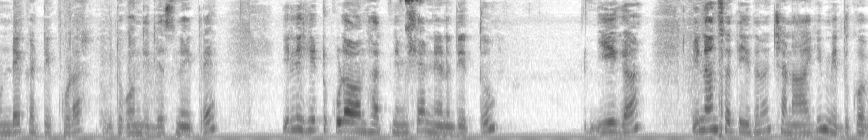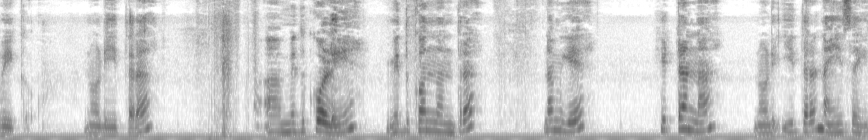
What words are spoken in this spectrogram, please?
ಉಂಡೆ ಕಟ್ಟಿ ಕೂಡ ಇಟ್ಕೊಂಡಿದ್ದೆ ಸ್ನೇಹಿತರೆ. ಇಲ್ಲಿ ಹಿಟ್ಟು ಕೂಡ ಒಂದು ಹತ್ತು ನಿಮಿಷ ನೆನೆದಿತ್ತು. ಈಗ ಇನ್ನೊಂದು ಸತಿ ಇದನ್ನು ಚೆನ್ನಾಗಿ ಮಿದ್ಕೋಬೇಕು. ನೋಡಿ ಈ ಥರ ಮಿದ್ಕೊಳ್ಳಿ. ಮಿದ್ಕೊಂಡ ನಂತರ ನಮಗೆ ಹಿಟ್ಟನ್ನು ನೋಡಿ ಈ ಥರ ನೈಸಾಗಿ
